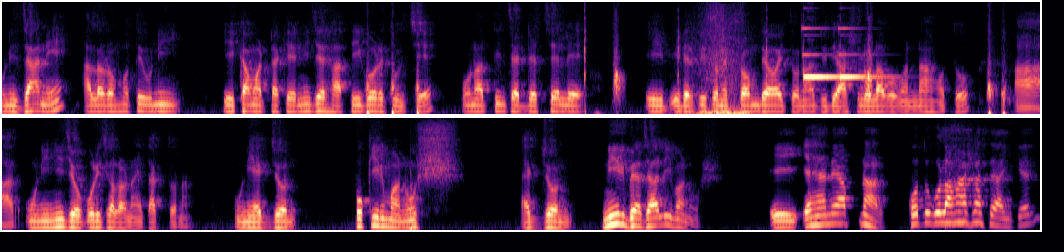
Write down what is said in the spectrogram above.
উনি জানে আল্লাহ রহমতে উনি এই কামারটাকে নিজের হাতেই গড়ে তুলছে। ওনার তিন চারটে ছেলে, এই এটার পিছনে শ্রম দেওয়া হইতো না, যদি আসলে লাভবান না হতো, আর উনি নিজেও পরিচালনায় থাকতো না। উনি একজন ফকির মানুষ। একজন নির্বেজালি মানুষ। এই এখানে আপনার কতগুলো হাঁস আছে আঙ্কেল?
